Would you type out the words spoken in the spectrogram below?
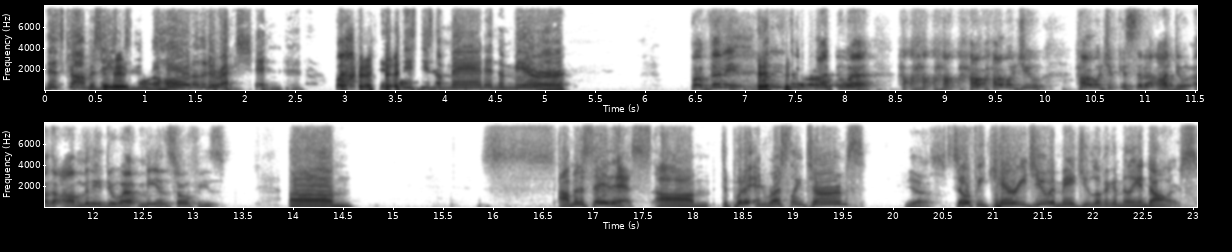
this conversation is going a whole other direction. But at least he's a man in the mirror. But Vinny, what do you think about our duet? How, how, how, how would you how would you consider our, du- our mini duet, me and Sofi's? Um, s- I'm gonna say this. Um, to put it in wrestling terms, Yes. Sofi carried you and made you look like a million dollars.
